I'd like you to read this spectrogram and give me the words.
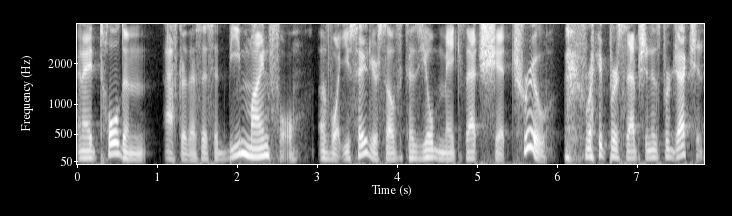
And I told him after this, I said, be mindful of what you say to yourself because you'll make that shit true, right? Perception is projection.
